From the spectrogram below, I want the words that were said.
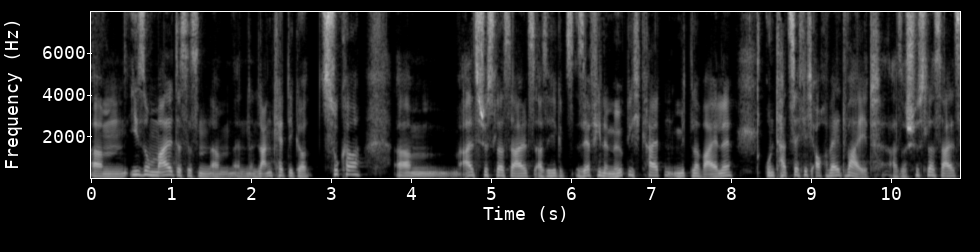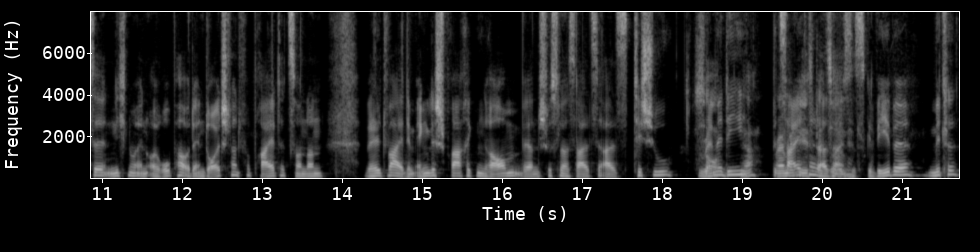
ähm, Isomalt, das ist ein, ähm, ein langkettiger Zucker ähm, als Schüsslersalz. Also hier gibt es sehr viele Möglichkeiten mittlerweile und tatsächlich auch weltweit weltweit. Also Schüsslersalze nicht nur in Europa oder in Deutschland verbreitet, sondern weltweit. Im englischsprachigen Raum werden Schüsslersalze als Tissue so, Remedy ja. bezeichnet, Remedy also das ist Gewebemittel,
